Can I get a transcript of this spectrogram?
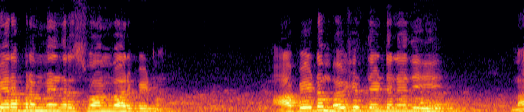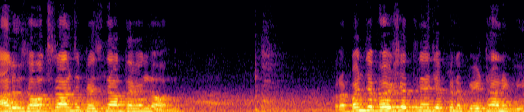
వీరబ్రహ్మేంద్ర స్వామి వారి పీఠం ఆ పీఠం భవిష్యత్తు ఏంటనేది నాలుగు సంవత్సరాల నుంచి ప్రశ్నార్థకంగా ఉంది. ప్రపంచ భవిష్యత్తునే చెప్పిన పీఠానికి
